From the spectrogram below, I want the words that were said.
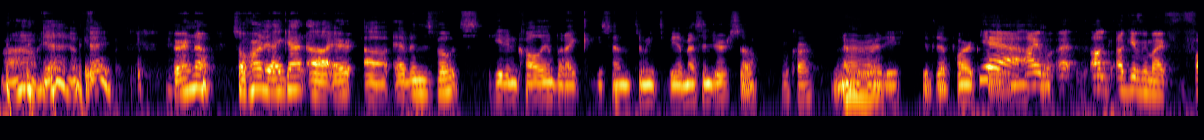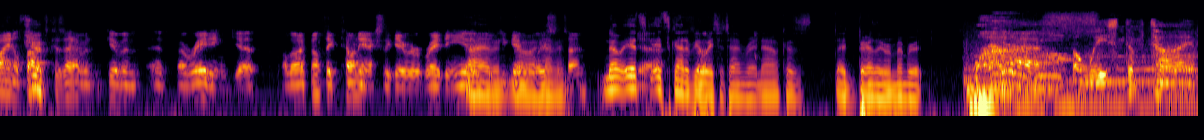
Wow. Yeah. Okay. Fair enough. So Harley, I got uh, Er- uh, Evan's votes. He didn't call in, but I, he sent them to me to be a messenger. So Okay. whenever right. ready, get that part. Yeah, I, So- I I'll, I'll give you my final thoughts because I haven't given a, a rating yet. Although I don't think Tony actually gave a rating either. I haven't. you give no, it a I waste haven't. of time? No, it's Yeah, it's got to be a waste of time right now because I barely remember it. A waste of time.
